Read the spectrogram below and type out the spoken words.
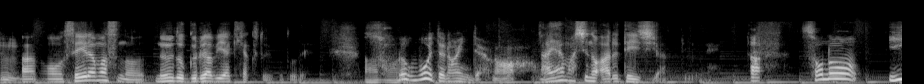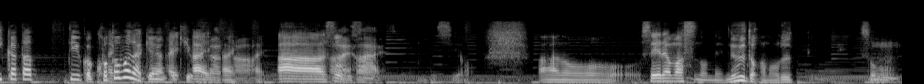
うん。あの、セイラマスのヌードグラビア企画ということで、あそれ覚えてないんだよな。悩ましのアルテイシアっていうね。その言い方っていうか言葉だけなんか記憶があるな。はい。ああ、そうです、はいはいそうですよ。あの、セイラマスのね、ヌードが乗るっていうね。そう。ん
